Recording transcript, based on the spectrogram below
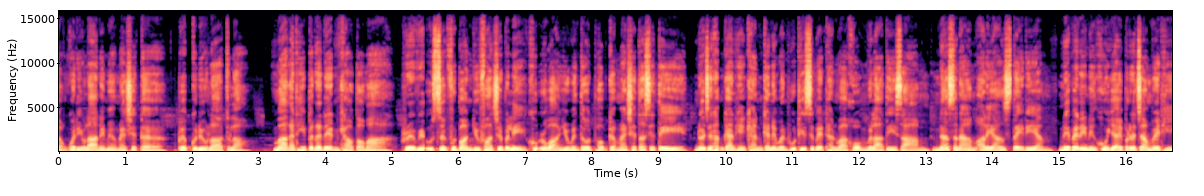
ของกัวดิโอล่าในเมืองแมนเชสเตอร์เป๊ปกัวดิโอล่ากล่าวมากันที่ประเด็นข่าวต่อมา รีวิวศึกฟุตบอลยูฟ่าแชมเปี้ยนลีกคู่ระหว่างยูเวนตุสพบกับแมนเชสเตอร์ซิตี้ โดยจะทำการแข่งขันกันในวันพุธที่ 11 ธันวาคมเวลาตี3ณสนามอาริอันสเตเดียม นี่เป็นอีกหนึ่งคู่ใหญ่ประจำเวที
